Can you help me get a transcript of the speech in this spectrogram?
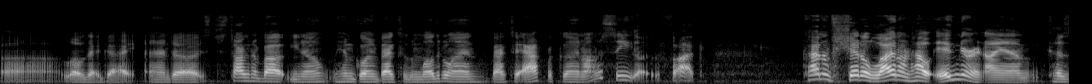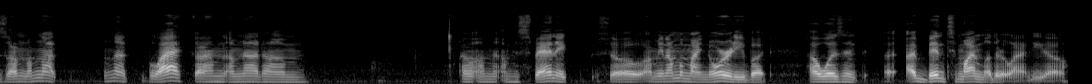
Uh, love that guy. And uh, just talking about, you know, him going back to the motherland, back to Africa. And honestly, uh, fuck, kind of shed a light on how ignorant I am because I'm, I'm not, I'm not black. I'm, I'm not, um, I'm, I'm Hispanic. So, I mean, I'm a minority, but I wasn't. I've been to my motherland, you know,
